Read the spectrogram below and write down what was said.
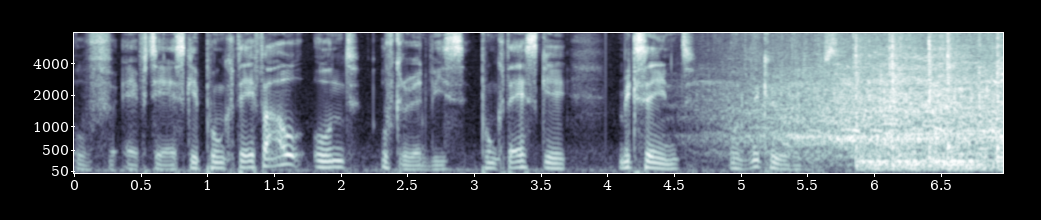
auf fcsg.tv und auf grünwies.sg. Wir sehen und wir hören uns.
